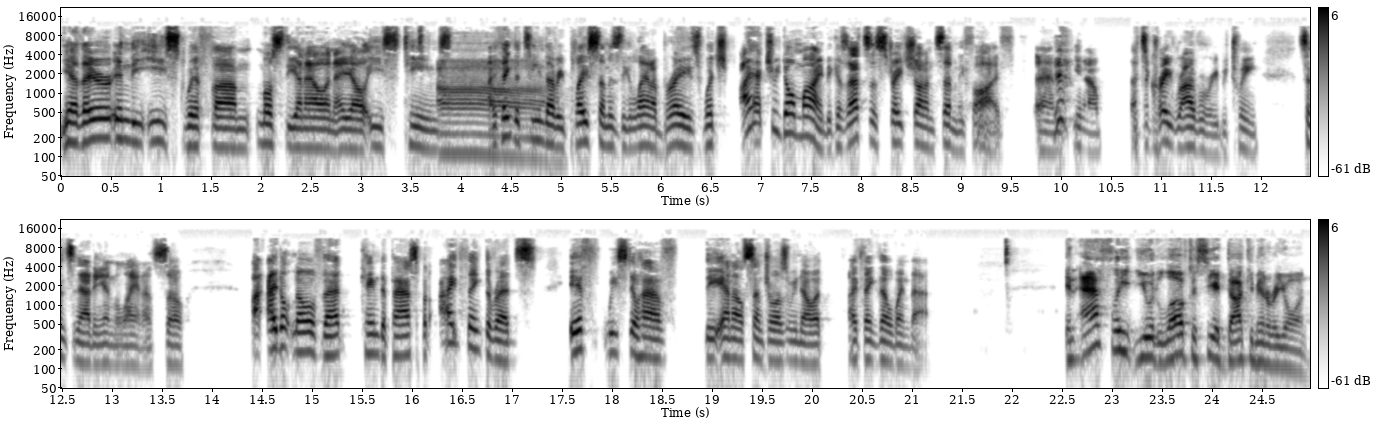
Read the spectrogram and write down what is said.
Yeah, they're in the East with um, most of the NL and AL East teams. Uh, I think the team that replaced them is the Atlanta Braves, which I actually don't mind because that's a straight shot on 75. And, yeah. you know, that's a great rivalry between Cincinnati and Atlanta. So I, I don't know if that came to pass, but I think the Reds, if we still have the NL Central as we know it, I think they'll win that. An athlete you would love to see a documentary on?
